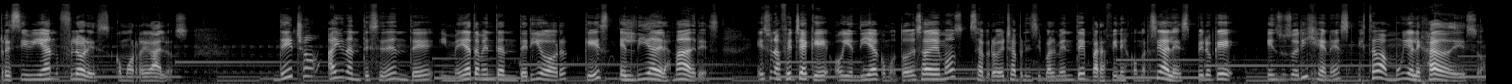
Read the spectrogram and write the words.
recibían flores como regalos. De hecho, hay un antecedente inmediatamente anterior que es el Día de las Madres. Es una fecha que hoy en día, como todos sabemos, se aprovecha principalmente para fines comerciales, pero que en sus orígenes estaba muy alejada de eso.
